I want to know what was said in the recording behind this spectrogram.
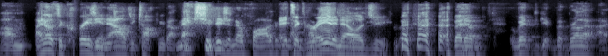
Um, I know it's a crazy analogy talking about mass shooters and no father. It's a great analogy, but, but um, but but brother, I,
